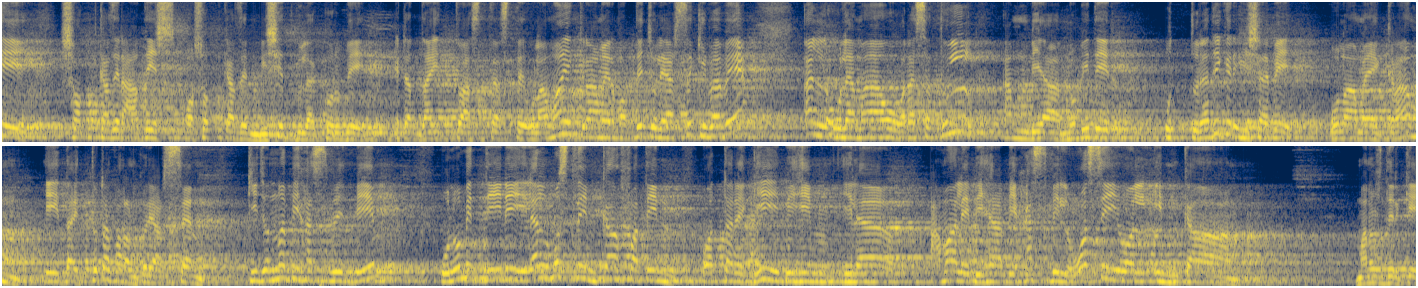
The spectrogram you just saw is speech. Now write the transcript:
যে সৎ কাজের আদেশ, অসৎ কাজের নিষেধগুলা করবে, এটার দায়িত্ব আস্তে আস্তে ওলামাই গ্রামের মধ্যে চলে আসছে কীভাবে? আল উলামা ও ওরাসাতুল আম্বিয়া, নবীদের উত্তরাধিকারী হিসাবে ওলামায় গ্রাম এই দায়িত্বটা পালন করে আসছেন। কি জন্য? উলুমিদ্দিন ইলাল মুসলিম গি ইলা আমালে মানুষদেরকে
